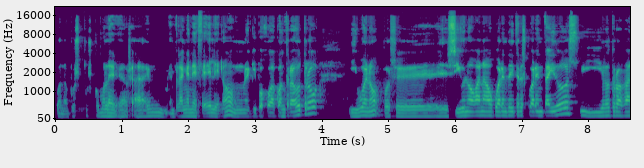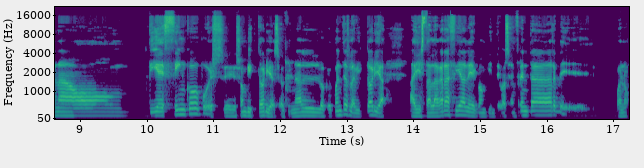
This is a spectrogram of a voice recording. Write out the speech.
Bueno, pues, pues como en, en plan NFL, ¿no? Un equipo juega contra otro y bueno, pues eh, si uno ha ganado 43-42 y otro ha ganado 10-5, pues eh, son victorias. Al final lo que cuenta es la victoria. Ahí está la gracia de con quién te vas a enfrentar, de, bueno,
